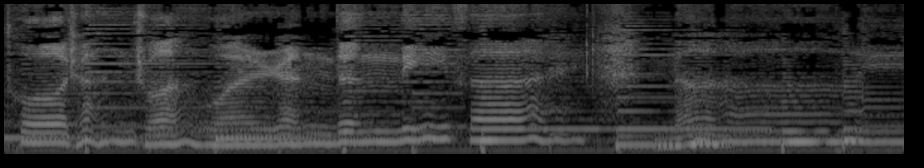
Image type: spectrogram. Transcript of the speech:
辗转宛然的你在哪里？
